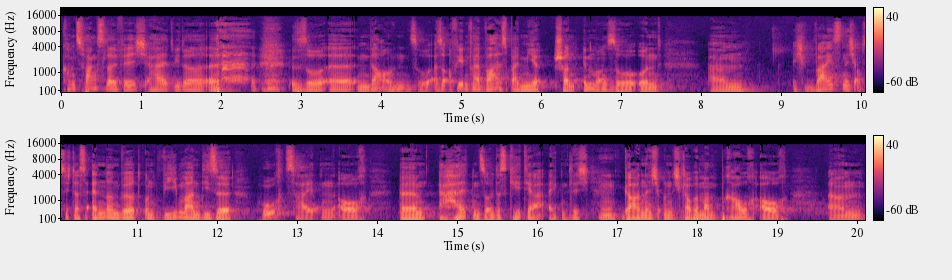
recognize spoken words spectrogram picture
kommt zwangsläufig halt wieder äh, so äh, ein Down. So. Also auf jeden Fall war es bei mir schon immer so und ähm, ich weiß nicht, ob sich das ändern wird und wie man diese Hochzeiten auch ähm, erhalten soll. Das geht ja eigentlich mhm. gar nicht. Und ich glaube, man braucht auch ähm,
